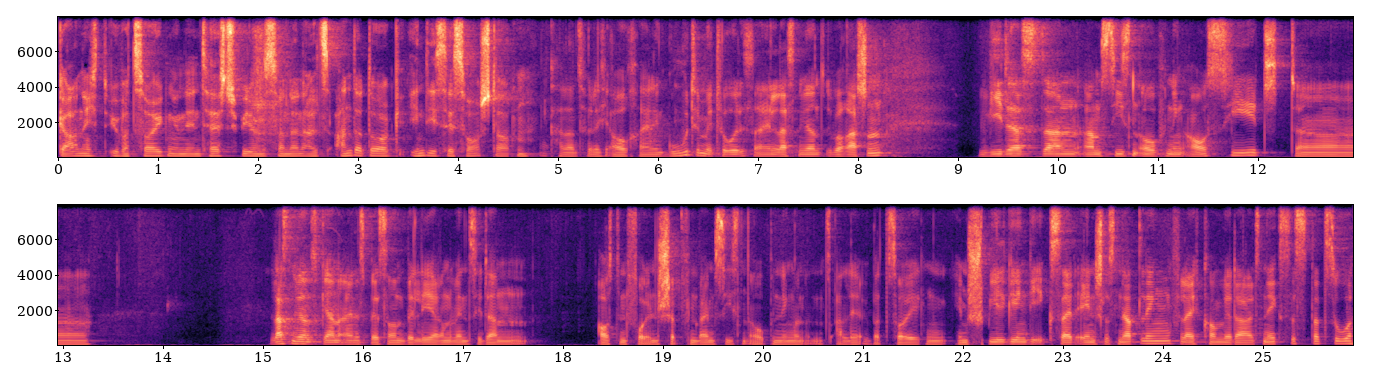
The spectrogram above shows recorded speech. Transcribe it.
gar nicht überzeugen in den Testspielen, sondern als Underdog in die Saison starten. Kann natürlich auch eine gute Methode sein. Lassen wir uns überraschen, wie das dann am Season Opening aussieht. Da lassen wir uns gerne eines Besseren belehren, wenn sie dann aus den Vollen schöpfen beim Season Opening und uns alle überzeugen. Im Spiel gegen die X-Side Angels Nördlingen, vielleicht kommen wir da als nächstes dazu.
